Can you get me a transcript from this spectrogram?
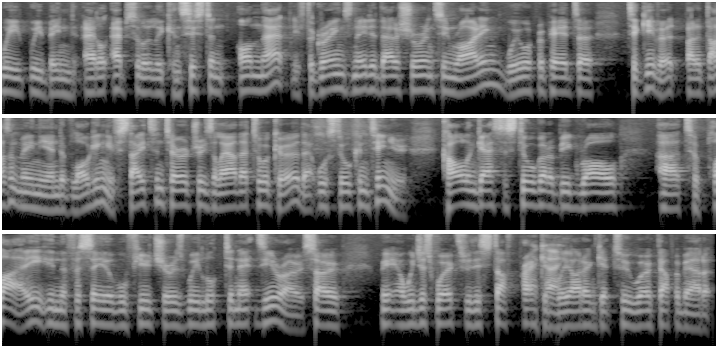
we, we've been absolutely consistent on that. If the Greens needed that assurance in writing, we were prepared to, to give it, but it doesn't mean the end of logging. If states and territories allow that to occur, that will still continue. Coal and gas has still got a big role uh, to play in the foreseeable future as we look to net zero. So we, you know, we just work through this stuff practically. Okay. I don't get too worked up about it.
